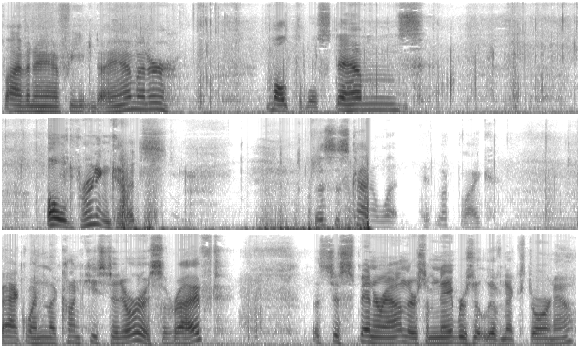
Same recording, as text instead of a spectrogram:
five and a half feet in diameter, multiple stems, old pruning cuts. This is kind of what it looked like back when the conquistadores arrived. Let's just spin around. There's some neighbors that live next door now.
